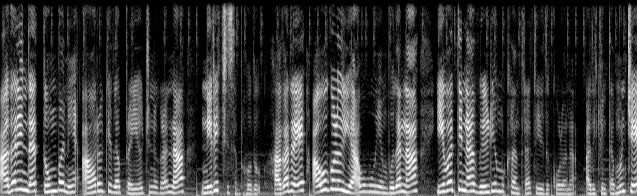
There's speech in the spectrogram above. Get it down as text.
ಅದರಿಂದ ತುಂಬಾನೇ ಆರೋಗ್ಯದ ಪ್ರಯೋಜನಗಳನ್ನ ನಿರೀಕ್ಷಿಸಬಹುದು. ಹಾಗಾದ್ರೆ ಅವುಗಳು ಯಾವುವು ಎಂಬುದನ್ನ ಇವತ್ತಿನ ವಿಡಿಯೋ ಮುಖಾಂತರ ತಿಳಿದುಕೊಳ್ಳೋಣ. ಅದಕ್ಕಿಂತ ಮುಂಚೆ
